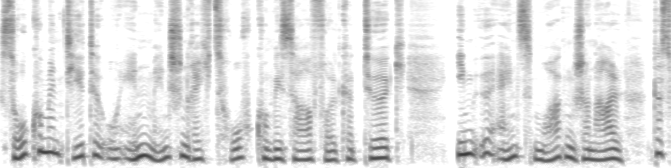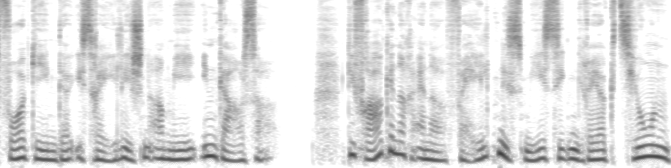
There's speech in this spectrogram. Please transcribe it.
So kommentierte UN-Menschenrechtshochkommissar Volker Türk im Ö1 Morgenjournal das Vorgehen der israelischen Armee in Gaza. Die Frage nach einer verhältnismäßigen Reaktion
